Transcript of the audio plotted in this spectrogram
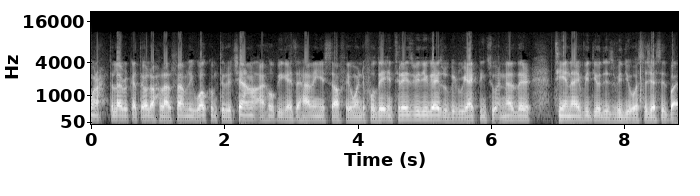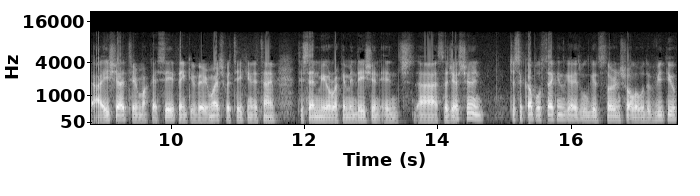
warahmatullahi wabarakatuh. Hello Halal family. Welcome to the channel. I hope you guys are having yourself a wonderful day. In today's video guys we'll be reacting to another TNI video. This video was suggested by Aisha Termakase thank you very much for taking the time to send me a recommendation and uh, suggestion. In just a couple of seconds guys we'll get started inshallah with the video.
